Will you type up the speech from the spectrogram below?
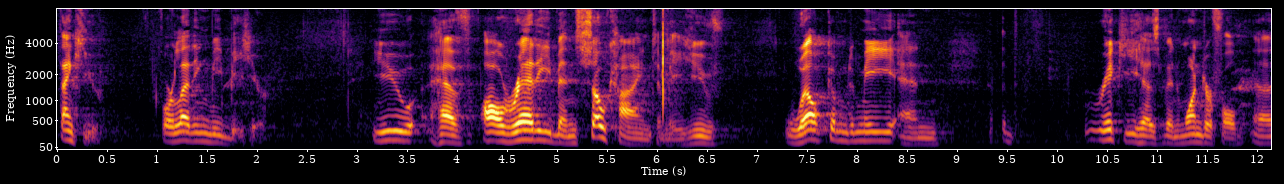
thank you for letting me be here. You have already been so kind to me. You've welcomed me, and Ricky has been wonderful uh,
